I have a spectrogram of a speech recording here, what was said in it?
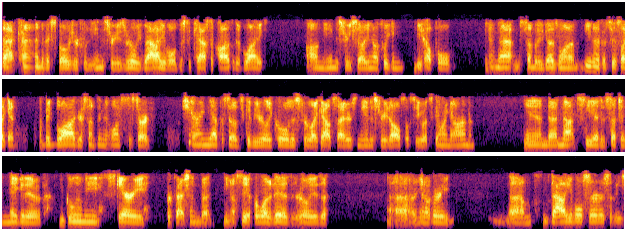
that kind of exposure for the industry is really valuable just to cast a positive light on the industry. So, you know, if we can be helpful in that and somebody does want to, even if it's just like a, a big blog or something that wants to start sharing the episodes could be really cool just for like outsiders in the industry to also see what's going on and, and uh, not see it as such a negative, gloomy, scary profession, but, you know, see it for what it is. It really is a, uh, you know, very um, valuable service that these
